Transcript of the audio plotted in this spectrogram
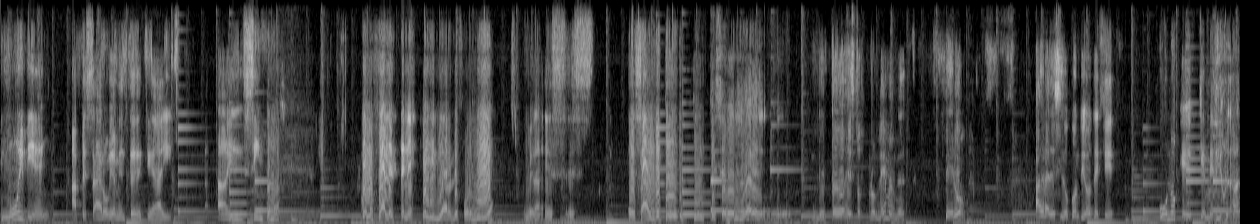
muy bien, a pesar obviamente de que hay hay síntomas con los cuales tenés que lidiar de por vida. Es, es, es algo que, se deriva de, todos estos problemas. Pero agradecido con Dios de que uno que, me dio la,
